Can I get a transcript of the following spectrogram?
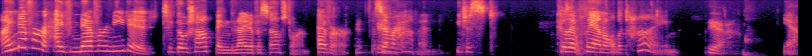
I never, I've never needed to go shopping the night of a snowstorm ever. Mm, it's Yeah. never happened. You just because I plan all the time. Yeah. Yeah.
